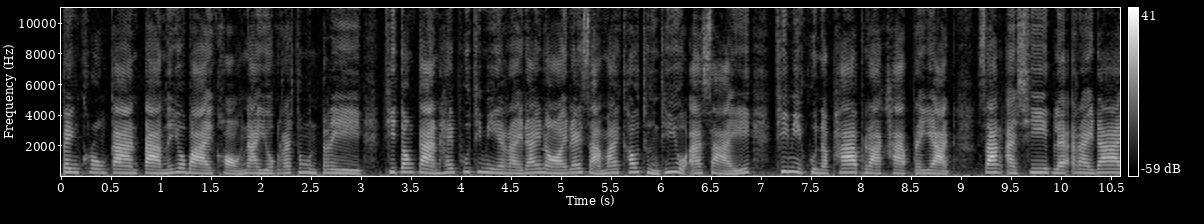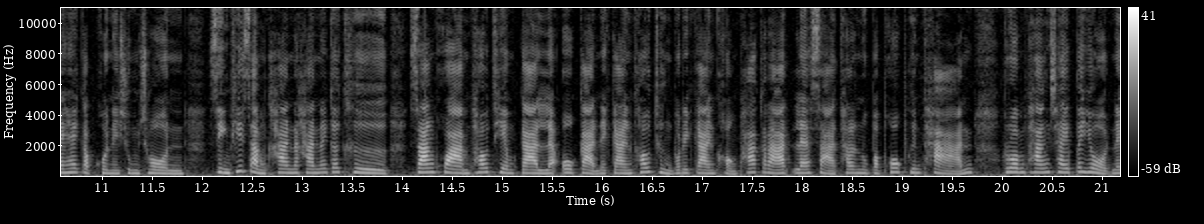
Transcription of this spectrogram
เป็นโครงการตามนโยบายของนายกรัฐมนตรี ที่ต้องการให้ผู้ที่มีรายได้น้อยได้สามารถเข้าถึงที่อยู่อาศัยที่มีคุณภาพราคาประหยัด สร้างอาชีพและรายได้ให้กับคนในชุมชน สิ่งที่สำคัญนะคะนั่นก็คือ สร้างความเท่าเทียมกัน และโอกาสในการเข้าถึงบริการของภาครัฐ และสาธารณูปโภคพื้นฐาน รวมทั้งใช้ประโยชน์ใน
